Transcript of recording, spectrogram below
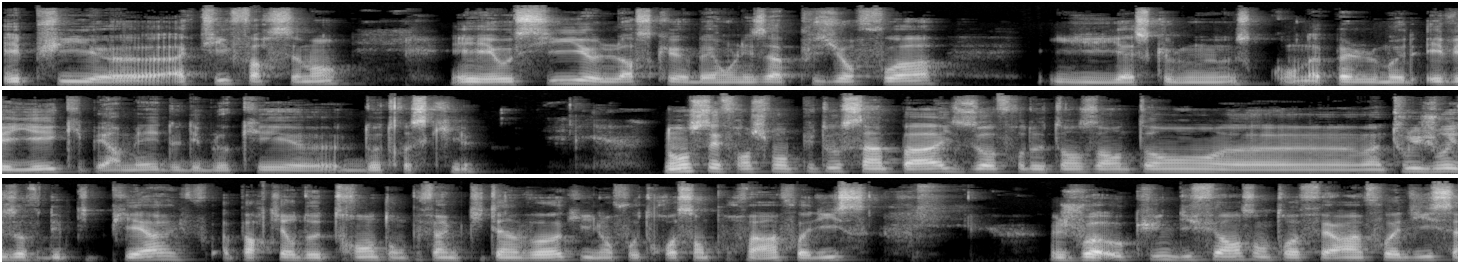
et puis euh, actives forcément. Et aussi, euh, lorsque ben, on les a plusieurs fois, il y a ce qu'on appelle le mode éveillé qui permet de débloquer d'autres skills. Non, c'est franchement plutôt sympa. Ils offrent de temps en temps, tous les jours, ils offrent des petites pierres. À partir de 30, on peut faire une petite invoque. Il en faut 300 pour faire 1 x 10. Je vois aucune différence entre faire un x10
